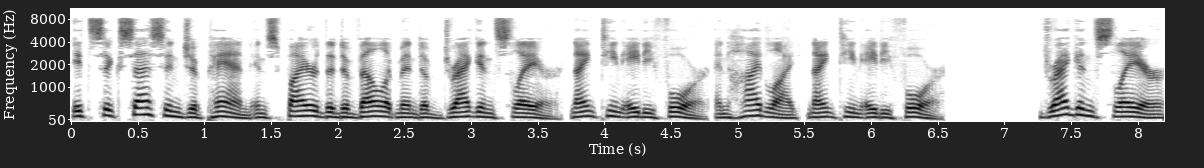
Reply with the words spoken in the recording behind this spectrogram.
Its success in Japan inspired the development of Dragon Slayer 1984 and Hydlide 1984. Dragon Slayer,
